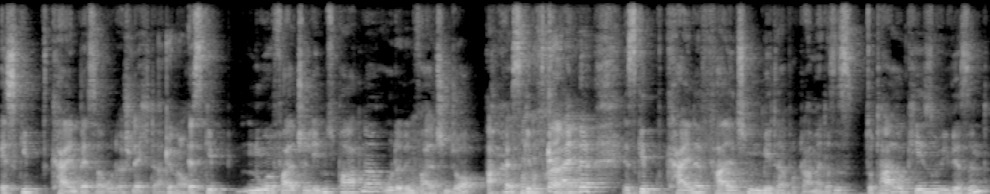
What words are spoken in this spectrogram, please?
Es gibt kein besser oder schlechter. Genau. Es gibt nur falsche Lebenspartner oder den falschen Job, aber es gibt keine, es gibt keine falschen Metaprogramme. Das ist total okay, so wie wir sind.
